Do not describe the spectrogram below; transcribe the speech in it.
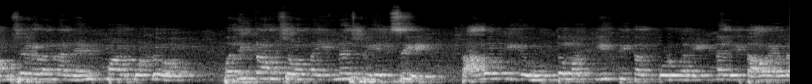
ಅಂಶಗಳನ್ನು ನೆನಪು ಮಾಡಿಕೊಂಡು ಫಲಿತಾಂಶವನ್ನು ಇನ್ನಷ್ಟು ಹೆಚ್ಚಿಸಿ ತಾಲೂಕಿಗೆ ಉತ್ತಮ ಕೀರ್ತಿ ತಂದುಕೊಡುವ ನಿಟ್ಟಿನಲ್ಲಿ ತಾವೆಲ್ಲ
